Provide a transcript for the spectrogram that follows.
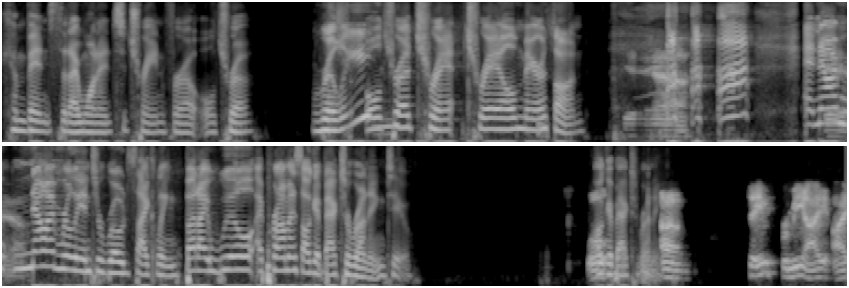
convinced that I wanted to train for a ultra Really? ultra tra- trail marathon. Yeah. And now Yeah. I'm now I'm really into road cycling, but I will I promise I'll get back to running too. Well, I'll get back to running. Um, same for me. I, I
